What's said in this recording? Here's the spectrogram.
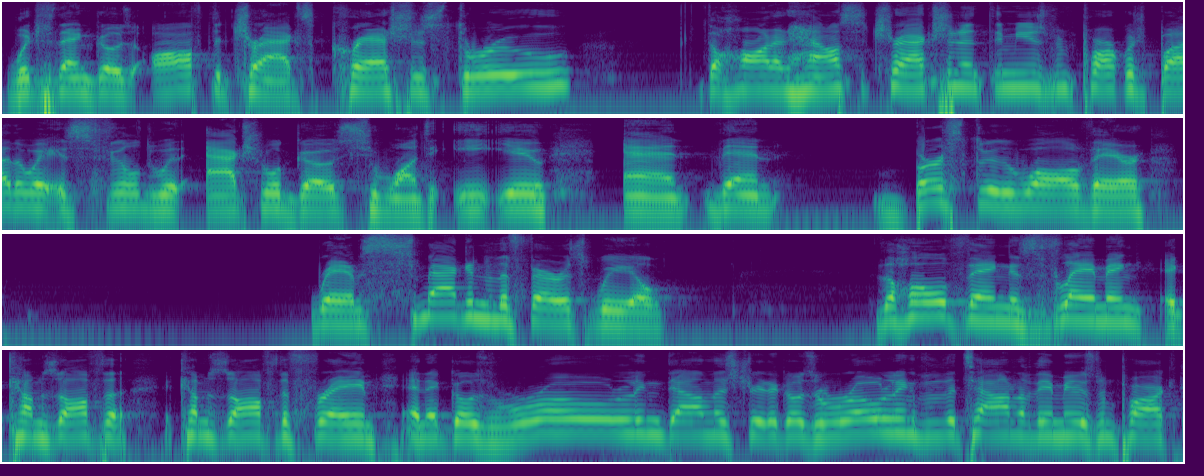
which then goes off the tracks, crashes through the haunted house attraction at the amusement park, which by the way is filled with actual ghosts who want to eat you, and then bursts through the wall there, rams smack into the Ferris wheel. The whole thing is flaming. It comes off the it comes off the frame and it goes rolling down the street. It goes rolling through the town of the amusement park,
